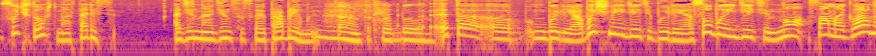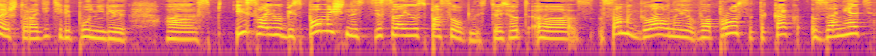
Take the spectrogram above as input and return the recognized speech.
суть в том, что мы остались один на один со своей проблемой. Да, такое было. Это э, были обычные дети, были особые дети, но самое главное, что родители поняли э, и свою беспомощность, и свою способность. То есть вот э, самый главный вопрос это как занять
